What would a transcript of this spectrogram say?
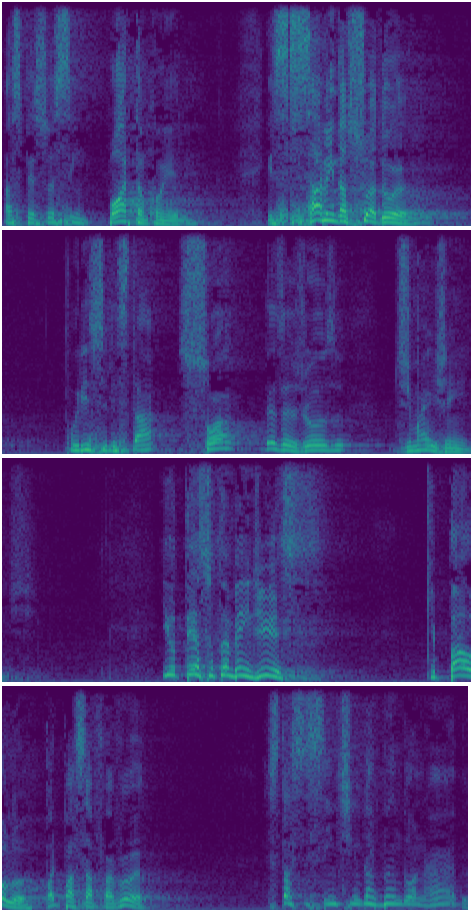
as pessoas se importam com ele e sabem da sua dor, por isso ele está só desejoso de mais gente. E o texto também diz que Paulo, pode passar por favor, está se sentindo abandonado.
